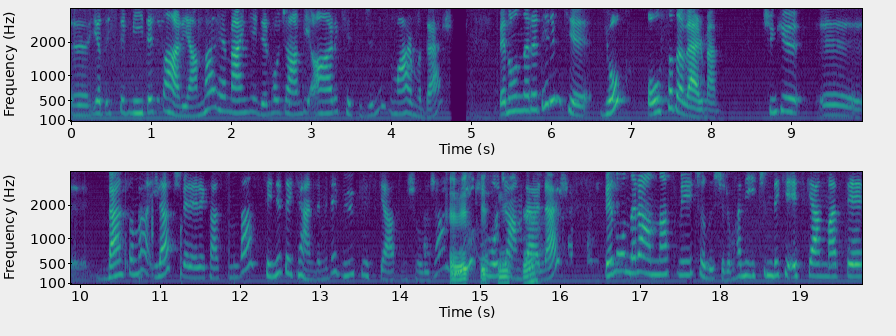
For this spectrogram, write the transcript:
e, ya da işte midesi ağrıyanlar hemen gelir hocam bir ağrı kesiciniz var mı der. Ben onlara derim ki yok olsa da vermem. Çünkü e, ben sana ilaç vererek aslında seni de kendimi de büyük riske atmış olacağım. Evet, Niye ki hocam kesinlikle. derler. Ben onlara anlatmaya çalışırım. Hani içindeki etken madde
